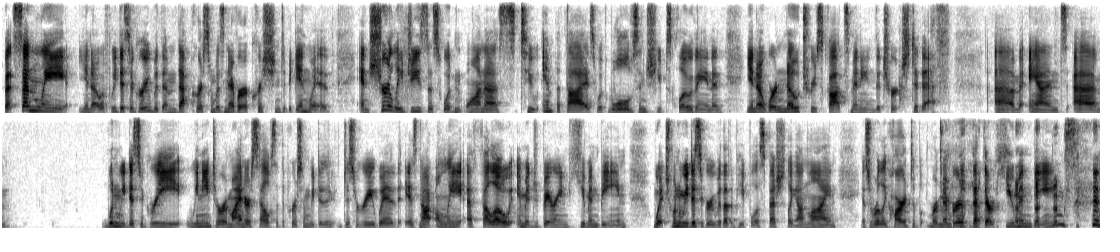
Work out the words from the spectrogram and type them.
but suddenly, you know, if we disagree with them, that person was never a Christian to begin with. And surely Jesus wouldn't want us to empathize with wolves in sheep's clothing. And, you know, we're no true Scotsmaning the church to death. Um, and um, when we disagree, we need to remind ourselves that the person we di- disagree with is not only a fellow image bearing human being, which, when we disagree with other people, especially online, it's really hard to b- remember that they're human beings. How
